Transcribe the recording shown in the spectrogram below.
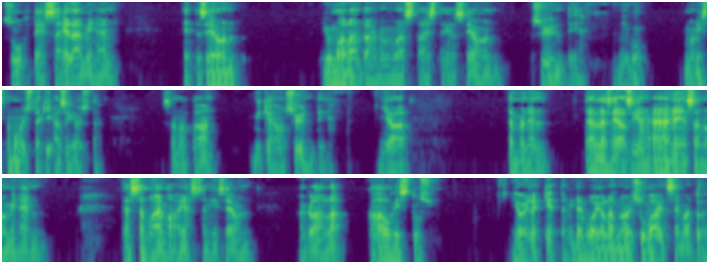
suhteessa eläminen, että se on Jumalan tahdon vastaista ja se on syntiä. Niin kuin monista muistakin asioista sanotaan, mikä on syntiä. Ja tämmöinen tällaisen asian ääneen sanominen tässä maailmanajassa, niin se on aika lailla kauhistus joillekin, että miten voi olla noin suvaitsematon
